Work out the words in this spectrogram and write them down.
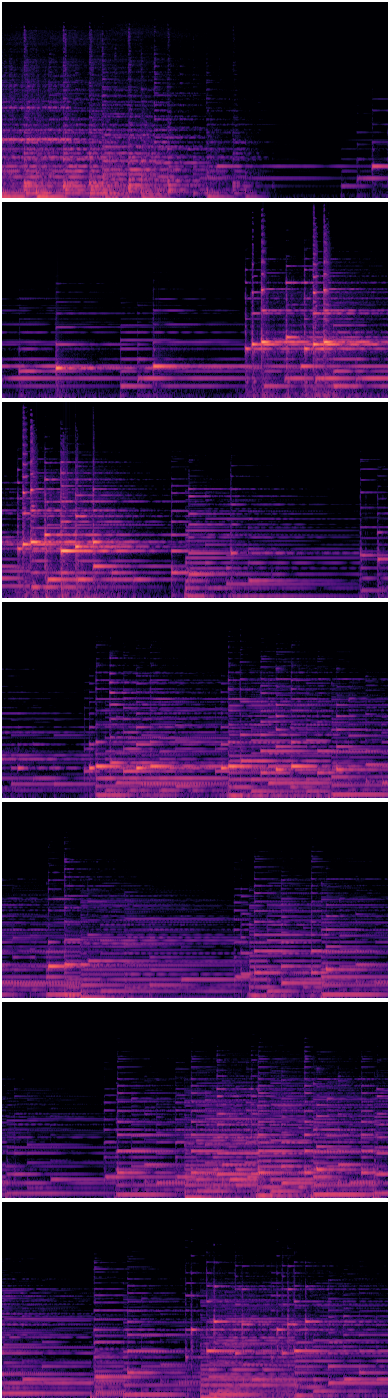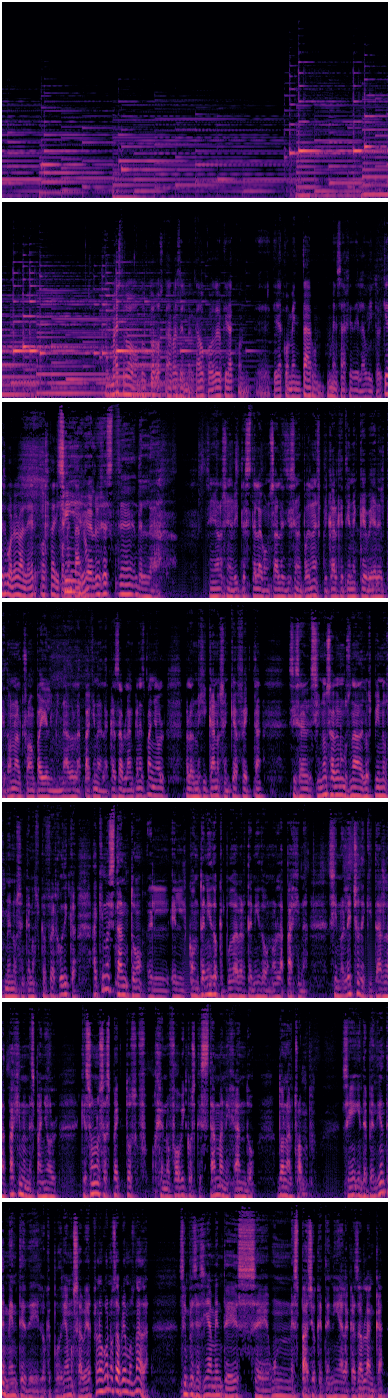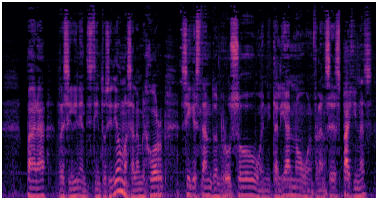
Eh, quería comentar un, mensaje del auditor. ¿Quieres volverlo a leer, Oscar, y comentarlo? Sí, Luis, este, de la señora señorita Estela González dice, ¿me podrían explicar qué tiene que ver el que Donald Trump haya eliminado la página de la Casa Blanca en español para los mexicanos, en qué afecta? Si, si no sabemos nada de los pinos, menos en qué nos perjudica. Aquí no es tanto el, el contenido que pudo haber tenido o no la página, sino el hecho de quitar la página en español que son los aspectos xenofóbicos que está manejando Donald Trump. ¿sí? Independientemente de lo que podríamos saber, pero luego no sabríamos nada. Simple y sencillamente es eh, un espacio que tenía la Casa Blanca para recibir en distintos idiomas. A lo mejor sigue estando en ruso o en italiano o en francés páginas.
